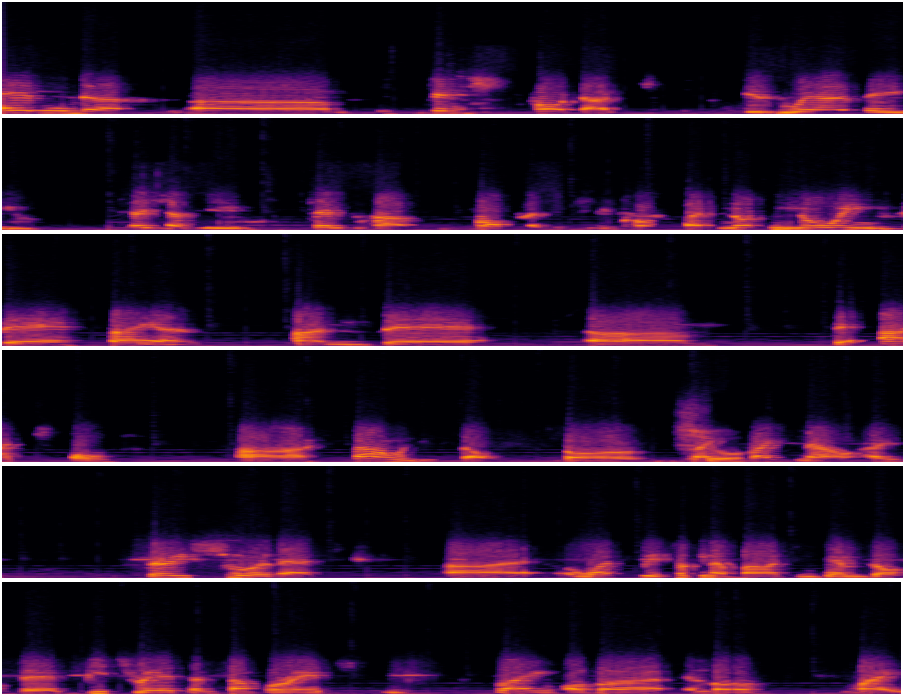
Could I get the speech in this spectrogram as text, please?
end uh, um, finished product is where they essentially tend to have problems because but not knowing the science and the um, the art of uh, sound itself. So, like sure. right now, I'm very sure that uh, what we're talking about in terms of the bit rate and sample rate is flying over a lot of my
